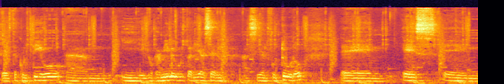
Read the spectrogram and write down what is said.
de este cultivo. Um, y lo que a mí me gustaría hacer hacia el futuro eh, es eh,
